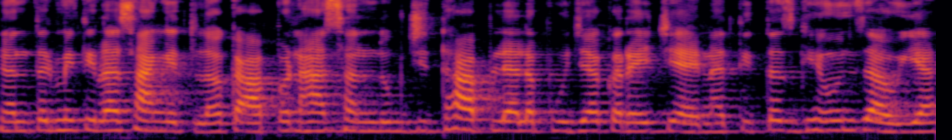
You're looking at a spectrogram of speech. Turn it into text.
नंतर मी तिला सांगितलं का आपण हा संदूक जिथं आपल्याला पूजा करायची आहे ना तिथंच घेऊन जाऊया.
